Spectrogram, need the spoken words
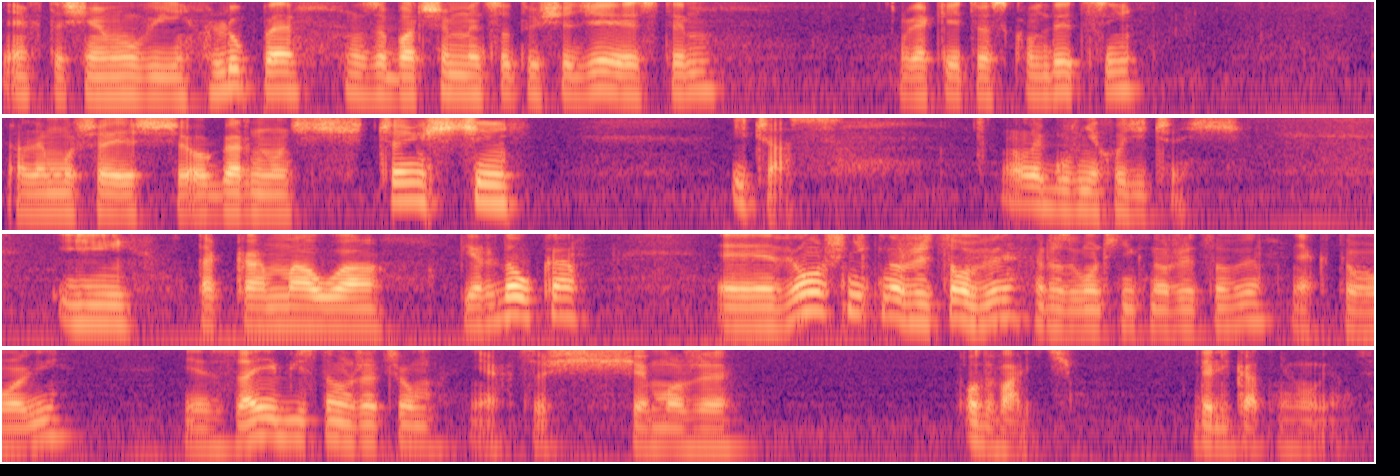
jak to się mówi, lupę. Zobaczymy, co tu się dzieje z tym, w jakiej to jest kondycji. Ale muszę jeszcze ogarnąć części i czas. Ale głównie chodzi części. I taka mała pierdołka. E, Wyłącznik nożycowy, rozłącznik nożycowy, jak to woli, jest zajebistą rzeczą, jak coś się może odwalić, delikatnie mówiąc.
